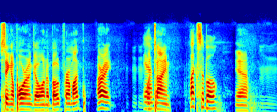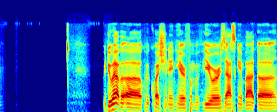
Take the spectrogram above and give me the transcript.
Singapore and go on a boat for a month? All right. Yeah. What time? Flexible. Yeah. We do have a, uh quick question in here from a viewer. It's asking about uh,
